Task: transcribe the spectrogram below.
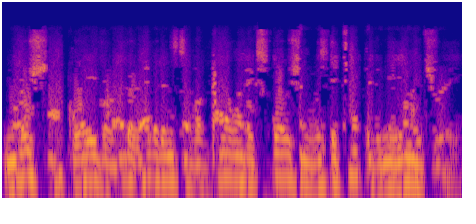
No shock wave or other evidence of a violent explosion was detected in the imagery.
